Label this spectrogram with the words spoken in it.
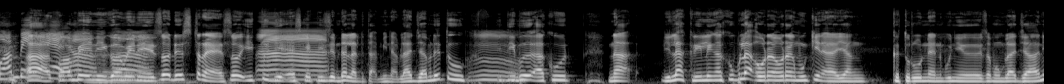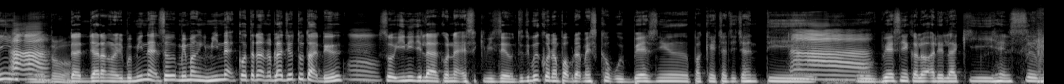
ambil Ah, ni. kau ambil ni, kau ambil ni. So dia stress. So itu je Ah. escapism dah lah dia tak minat belajar benda tu. Tiba-tiba aku nak Yelah keliling aku pula orang-orang mungkin ah, yang keturunan punya sambung belajar ni. Ah. Betul. dan jarang nak berminat so memang minat kau tak nak belajar tu tak ada. Hmm. so ini je lah kau nak escapism. Tiba-tiba kau nampak budak meskom ui bestnya pakai cantik-cantik. Ah. oh, bestnya kalau ada lelaki handsome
